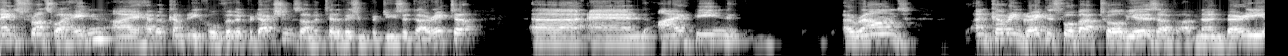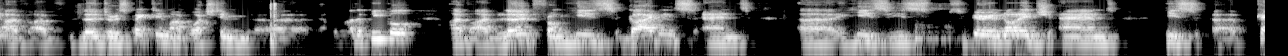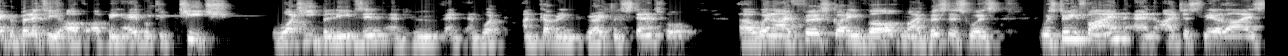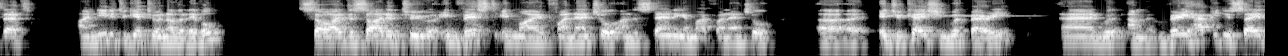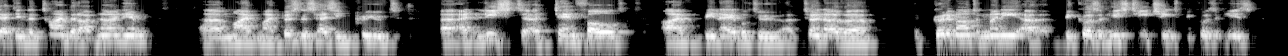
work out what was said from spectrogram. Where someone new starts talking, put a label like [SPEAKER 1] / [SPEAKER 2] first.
[SPEAKER 1] name is Francois Hayden. I have a company called Vivid Productions. I'm a television producer director. Uh, and I've been around uncovering greatness for about 12 years. I've, I've known Barry. I've, I've learned to respect him. I've watched him, uh, other people. I've, I've learned from his guidance and uh, his, his superior knowledge and his uh, capability of, of being able to teach what he believes in and who and, and what uncovering greatness stands for. Uh, when I first got involved, my business was was doing fine, and I just realized that I needed to get to another level. So I decided to invest in my financial understanding and my financial uh, education with Barry. And I'm very happy to say that in the time that I've known him, uh, my, my business has improved uh, at least uh, tenfold. I've been able to uh, turn over a good amount of money uh, because of his teachings, because of his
